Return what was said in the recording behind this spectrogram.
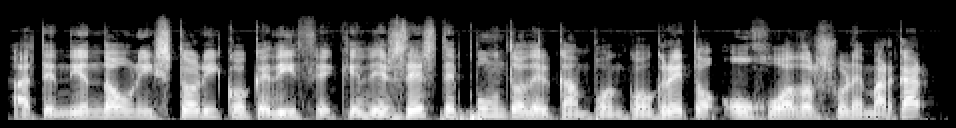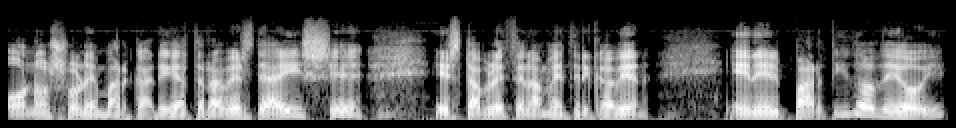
atendiendo a un histórico que dice que desde este punto del campo en concreto un jugador suele marcar o no suele marcar y a través de ahí se establece la métrica. Bien, en el partido de hoy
